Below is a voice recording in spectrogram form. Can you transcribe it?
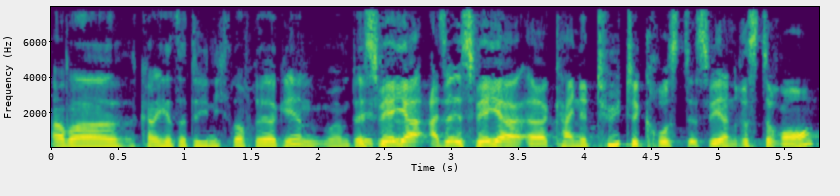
Aber kann ich jetzt natürlich nicht darauf reagieren mit meinem Date. Es wäre ja, also es wäre ja äh, keine Tüte Kruste, es wäre ein Restaurant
